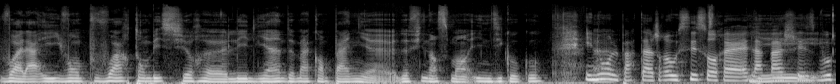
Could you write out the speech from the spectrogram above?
voilà, ils vont pouvoir tomber sur euh, les liens de ma campagne de financement Indiegogo. Et nous, on le partagera aussi sur euh, la page. Facebook,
